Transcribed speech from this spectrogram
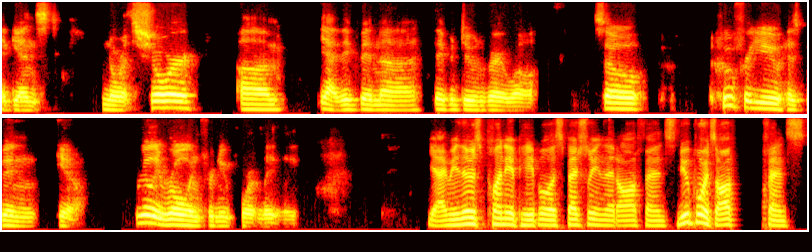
against North Shore. Um, yeah, they've been uh, they've been doing very well. So who for you has been, you know, really rolling for Newport lately? Yeah, I mean, there's plenty of people, especially in that offense. Newport's offense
